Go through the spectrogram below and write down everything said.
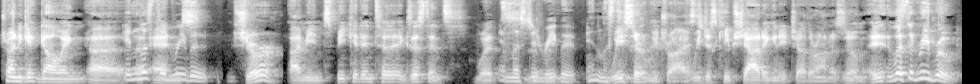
trying to get going. Uh, Enlisted reboot. Sure. I mean, speak it into existence. With Enlisted we- reboot. Enlisted we certainly reboot. try. We just keep shouting at each other on a Zoom. Enlisted reboot.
